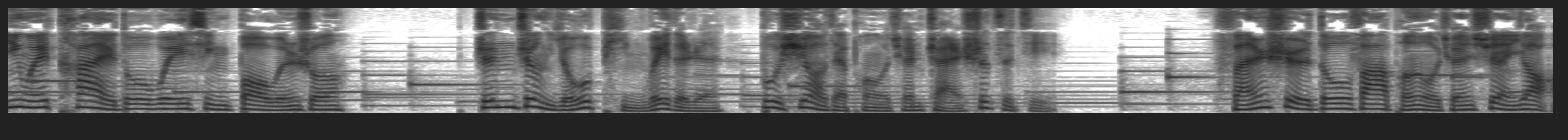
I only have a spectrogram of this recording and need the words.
因为太多微信爆文说，真正有品位的人不需要在朋友圈展示自己，凡事都发朋友圈炫耀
